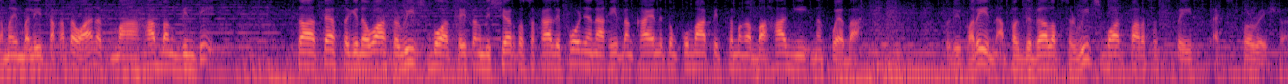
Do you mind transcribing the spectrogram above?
na may maliit na katawan at mahahabang binti. Sa test na ginawa sa ReachBot sa isang disyerto sa California, nakitang kaya nitong kumapit sa mga bahagi ng kuweba. Tuloy pa rin ang pag-develop sa ReachBot para sa space exploration.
